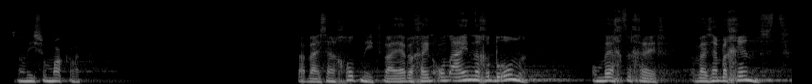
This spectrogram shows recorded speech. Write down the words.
Dat is nog niet zo makkelijk. Maar wij zijn God niet. Wij hebben geen oneindige bronnen om weg te geven. Wij zijn begrensd.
